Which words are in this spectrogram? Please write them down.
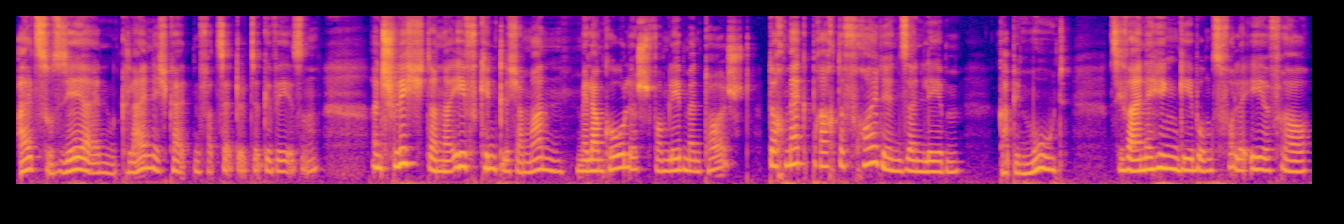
allzu sehr in Kleinigkeiten verzettelte gewesen. Ein schlichter, naiv kindlicher Mann, melancholisch, vom Leben enttäuscht. Doch Mac brachte Freude in sein Leben, gab ihm Mut. Sie war eine hingebungsvolle Ehefrau,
